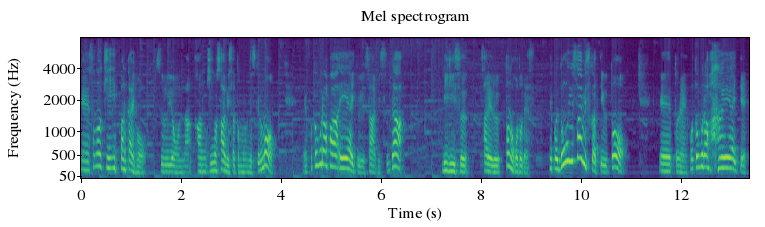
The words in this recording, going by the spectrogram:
えそのうち一般開放するような感じのサービスだと思うんですけども、フォトグラファー AI というサービスがリリースされるとのことです。で、これどういうサービスかっていうと、えっ、とね、フォトグラファー AI って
